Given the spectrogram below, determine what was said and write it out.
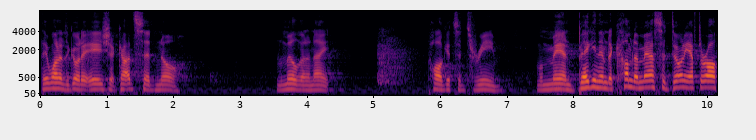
They wanted to go to Asia. God said no. In the middle of the night, Paul gets a dream a man begging them to come to Macedonia. After all,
